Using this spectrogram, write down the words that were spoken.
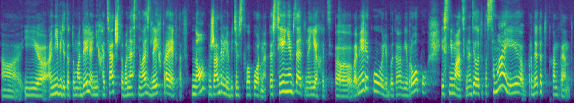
А, и они видят эту модель, они хотят, чтобы она снялась для их проектов, но в жанре любительского порно. То есть ей не обязательно ехать э, в Америку, либо да, в Европу и сниматься. Она делает это сама и продает этот контент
